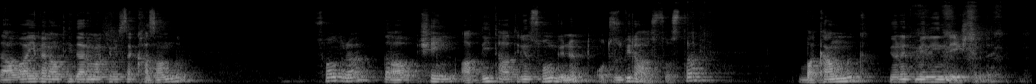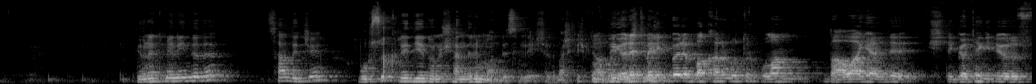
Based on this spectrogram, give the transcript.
Davayı ben 6 idare mahkemesinde kazandım. Sonra daha şeyin adli tatilin son günü 31 Ağustos'ta bakanlık yönetmeliğini değiştirdi. Yönetmeliğinde de sadece bursu krediye dönüşenlerin maddesini değiştirdi. Başka hiçbir Ya bu yönetmelik böyle bakanın oturup ulan dava geldi işte göte gidiyoruz.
